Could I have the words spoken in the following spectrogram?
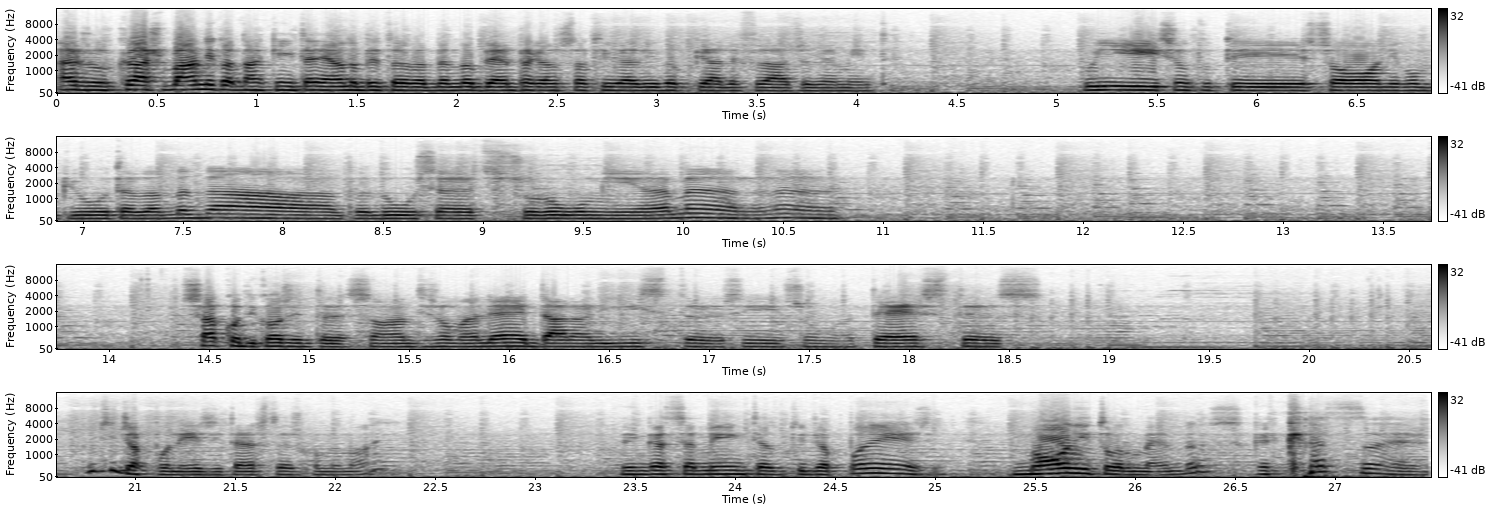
Allora, Crash Bandicoot anche in italiano Brandon Brienne perché non sono stati in grado di doppiare frasi ovviamente. Qui sono tutti Sony, computer, bla bla bla, producer, surumi, bla bla bla. Sacco di cose interessanti, insomma, LED, analyst, sì, insomma, testers. Tutti i giapponesi testers come mai? Ringraziamenti a tutti i giapponesi. Monitor members? Che cazzo è?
